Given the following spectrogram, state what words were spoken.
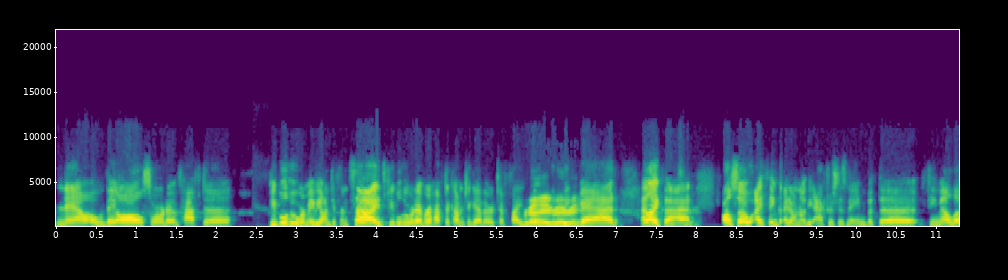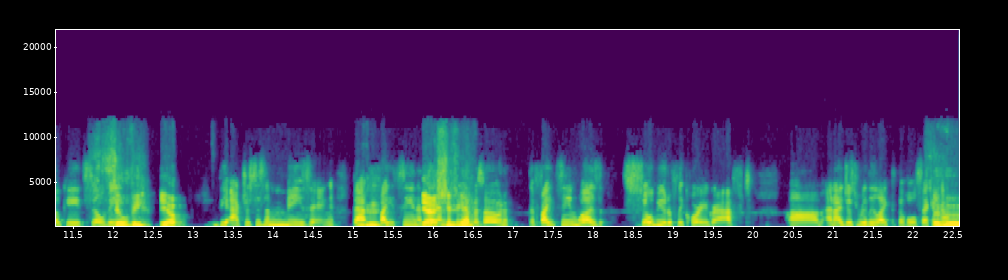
now they all sort of have to people who are maybe on different sides, people who whatever have to come together to fight the- Right, the, right, big right. bad. I like that. Sure. Also, I think I don't know the actress's name, but the female Loki, Sylvie, Sylvie. Yep. the actress is amazing. That Mhm. fight scene at Yeah, the end of the episode, the fight scene was so beautifully choreographed. Um, and I just really liked the whole second So half of who-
